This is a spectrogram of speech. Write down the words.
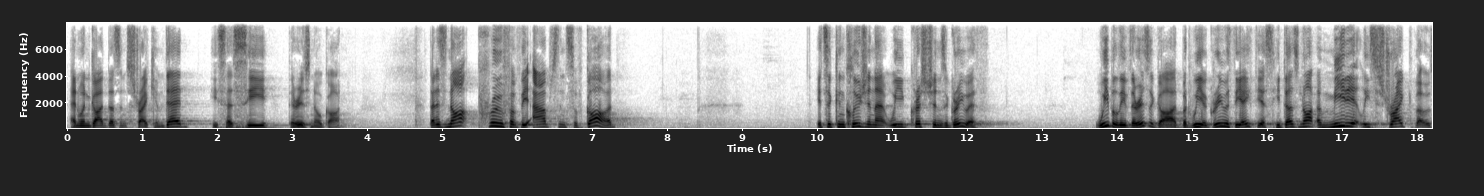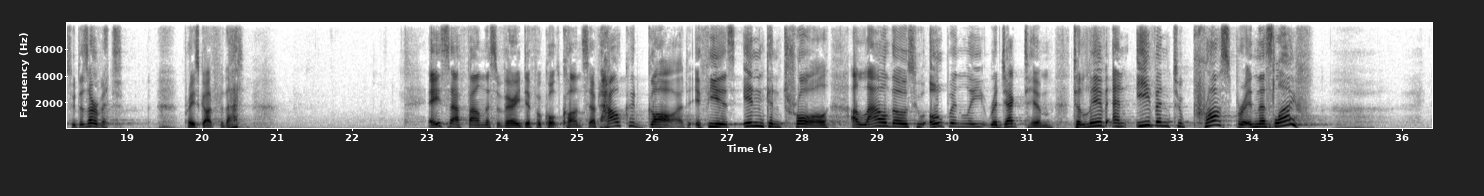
And when God doesn't strike him dead, he says, See, there is no God. That is not proof of the absence of God. It's a conclusion that we Christians agree with. We believe there is a God, but we agree with the atheist. He does not immediately strike those who deserve it. Praise God for that. Asaph found this a very difficult concept. How could God, if he is in control, allow those who openly reject him to live and even to prosper in this life?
